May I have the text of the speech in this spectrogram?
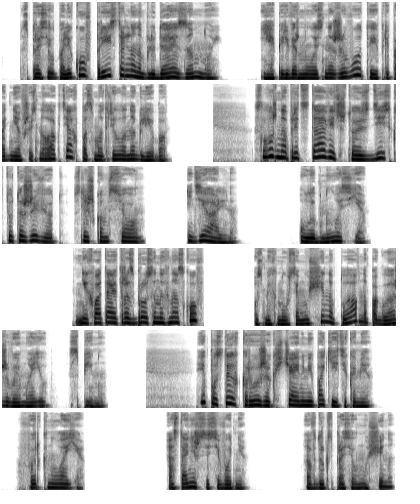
— спросил Поляков, пристально наблюдая за мной. Я перевернулась на живот и, приподнявшись на локтях, посмотрела на Глеба. Сложно представить, что здесь кто-то живет. Слишком все идеально. Улыбнулась я. «Не хватает разбросанных носков?» Усмехнулся мужчина, плавно поглаживая мою спину. «И пустых кружек с чайными пакетиками», — фыркнула я. «Останешься сегодня?» — а вдруг спросил мужчина.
